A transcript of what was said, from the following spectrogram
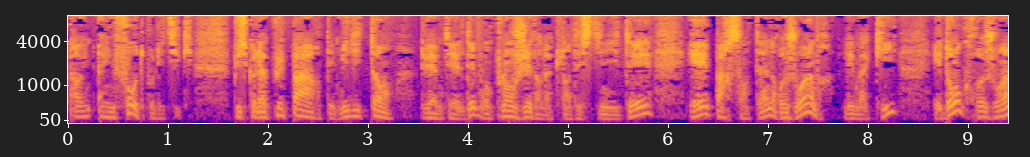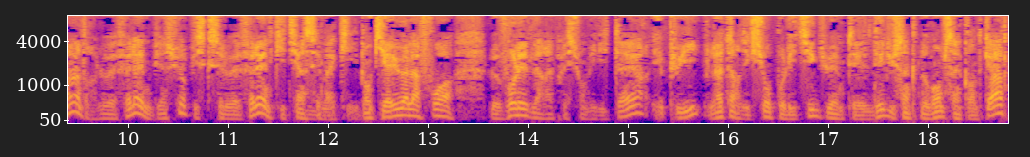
à une, à une faute politique, puisque la plupart des militants du MTLD vont plonger dans la clandestinité et par centaines rejoindre les maquis et donc rejoindre le FLN, bien sûr, puisque c'est le FLN qui tient ces maquis. Donc il y a eu à la fois le volet de la répression militaire et puis l'interdiction politique du MTLD du 5 novembre 54,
